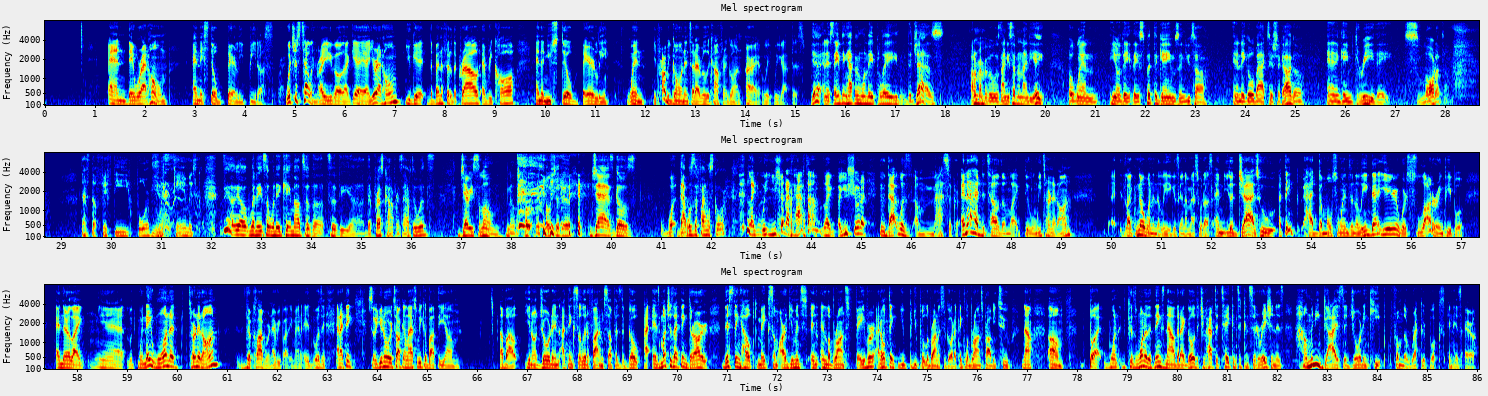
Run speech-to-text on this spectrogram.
and they were at home, and they still barely beat us, Right. which is telling, right? You go like, yeah, yeah, you're at home, you get the benefit of the crowd, every call, and then you still barely win. You're probably going into that really confident, going, all right, we, we got this. Yeah, and the same thing happened when they played the Jazz. I don't remember if it was 97 or 98, but when, you know, they, they split the games in Utah and then they go back to Chicago, and then in game three, they slaughtered them. That's the 54 point game. It's Yeah, you know, when they so when they came out to the to the uh, the press conference afterwards, Jerry Sloan, you know, the, co- the coach of the Jazz, goes, "What? That was the final score." like wait, you sure at halftime. Like, are you sure that, dude? That was a massacre. And I had to tell them, like, dude, when we turn it on, like no one in the league is gonna mess with us. And the Jazz, who I think had the most wins in the league that year, were slaughtering people. And they're like, yeah, look, when they want to turn it on, they're clobbering everybody, man. It wasn't, and I think so. You know, we were talking last week about the um about you know Jordan. I think solidified himself as the goat. I, as much as I think there are, this thing helped make some arguments in, in LeBron's favor. I don't think you you put LeBron as the goat. I think LeBron's probably two now. Um, but one because one of the things now that I go that you have to take into consideration is how many guys did Jordan keep from the record books in his era?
